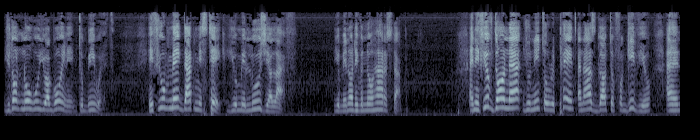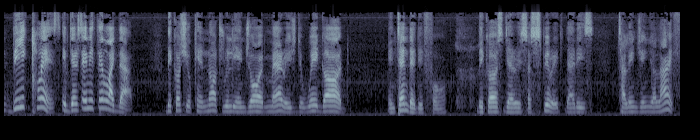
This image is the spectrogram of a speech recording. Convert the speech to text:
You don't know who you are going to be with. If you make that mistake, you may lose your life. You may not even know how to stop. And if you've done that, you need to repent and ask God to forgive you and be cleansed if there's anything like that because you cannot really enjoy marriage the way God intended it for because there is a spirit that is challenging your life.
